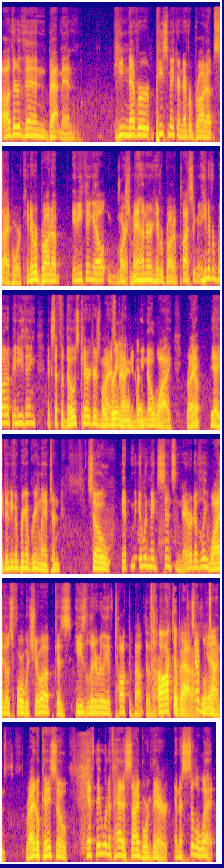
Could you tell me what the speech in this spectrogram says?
Other than Batman, he never Peacemaker never brought up Cyborg. He never brought up anything else. Martian Manhunter. He never brought up Plastic Man. He never brought up anything except for those characters Or minus Green Batman. Lantern. We know why, right? Yeah. he didn't even bring up Green Lantern. So it it would make sense narratively why those four would show up because he's literally have talked about them Talked about several yeah. times, right? Okay, so if they would have had a cyborg there and a silhouette,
